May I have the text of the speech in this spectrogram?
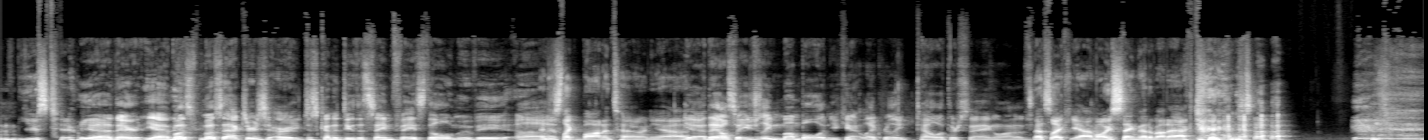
used to yeah, they're yeah. Most most actors are just kind of do the same face the whole movie. Uh, and just like monotone yeah yeah, they also usually mumble, and you can't like really tell what they're saying a lot of that's like yeah i'm always saying that about actors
